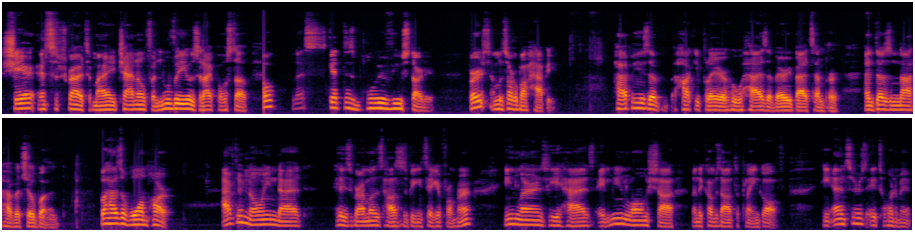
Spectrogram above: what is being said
share, and subscribe to my channel for new videos that I post up. So, let's get this movie review started. First, I'm going to talk about Happy. Happy is a hockey player who has a very bad temper and does not have a chill button, but has a warm heart. After knowing that his grandmother's house is being taken from her, he learns he has a mean long shot when it comes down to playing golf. He enters a tournament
